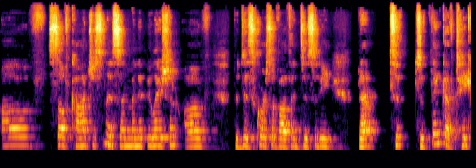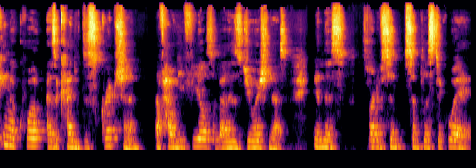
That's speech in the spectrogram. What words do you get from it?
of self consciousness and manipulation of the discourse of authenticity that to, to think of taking a quote as a kind of description of how he feels about his Jewishness in this sort of sim- simplistic way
